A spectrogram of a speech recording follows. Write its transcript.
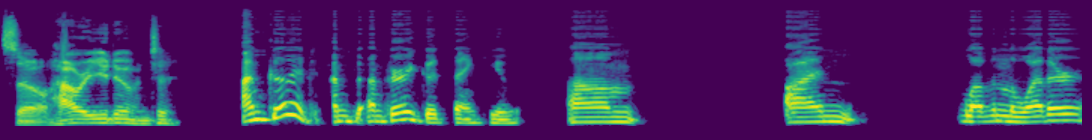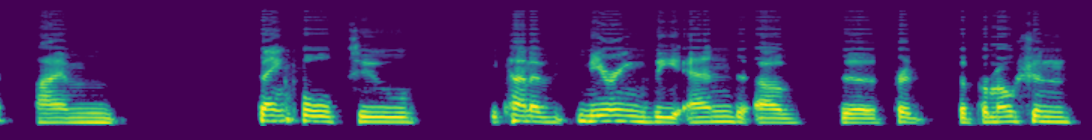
So, how are you doing? To- I'm good. I'm I'm very good, thank you. Um, I'm loving the weather. I'm thankful to be kind of nearing the end of the the promotion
